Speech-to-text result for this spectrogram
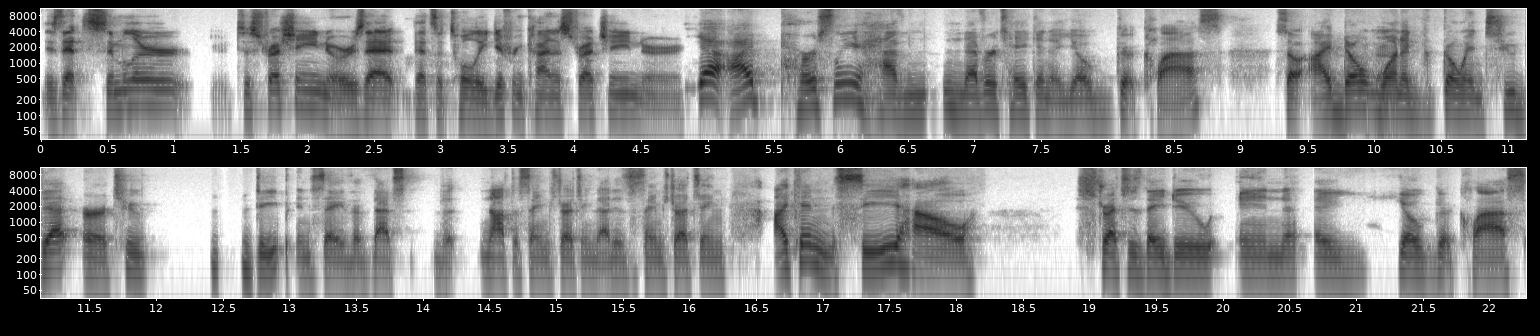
is that similar to stretching or is that that's a totally different kind of stretching or Yeah, I personally have n- never taken a yoga class, so I don't Okay. want to go in too debt or too deep and say that that's the, not the same stretching. That is the same stretching. I can see how stretches they do in a yoga class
